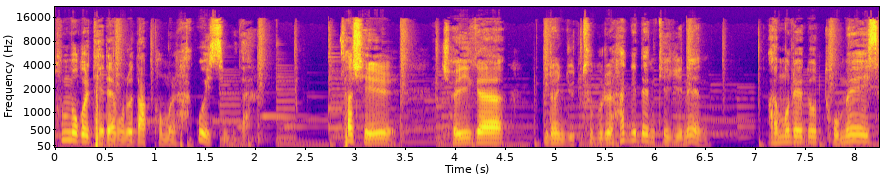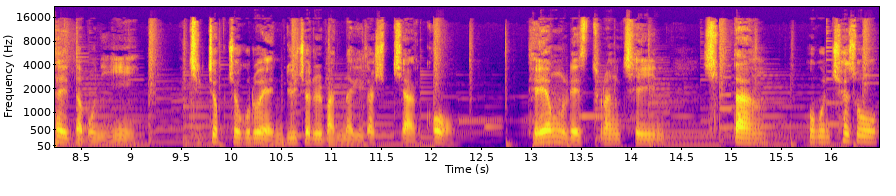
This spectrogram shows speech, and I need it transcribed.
품목을 대량으로 납품을 하고 있습니다. 사실 저희가 이런 유튜브를 하게 된 계기는 아무래도 도매회사이다 보니 직접적으로 엔듀저를 만나기가 쉽지 않고 대형 레스토랑 체인, 식당 혹은 최소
